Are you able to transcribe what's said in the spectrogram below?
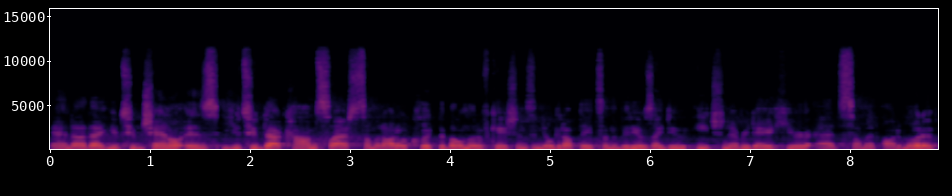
And uh, that YouTube channel is youtube.com slash summitauto. Click the bell notifications and you'll get updates on the videos I do each and every day here at Summit Automotive.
